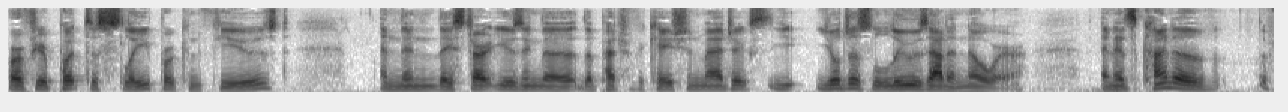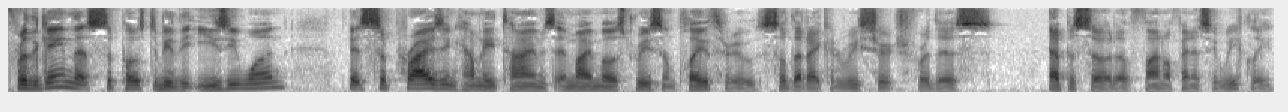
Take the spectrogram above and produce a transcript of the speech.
or if you're put to sleep or confused and then they start using the the petrification magics you, you'll just lose out of nowhere and it's kind of for the game that's supposed to be the easy one it's surprising how many times in my most recent playthrough so that I could research for this episode of Final Fantasy Weekly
